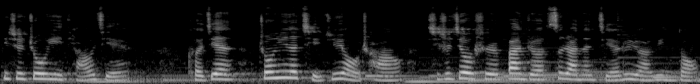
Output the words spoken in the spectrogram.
必须注意调节。可见中医的起居有常，其实就是伴着自然的节律而运动。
